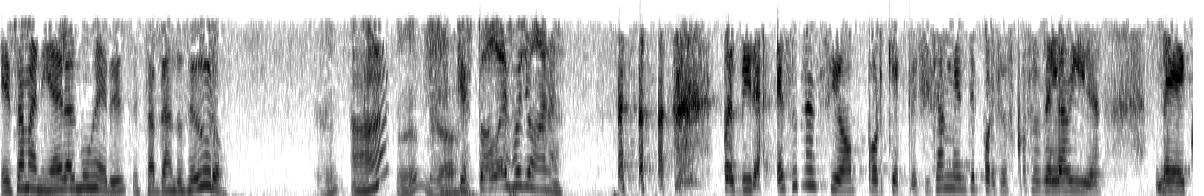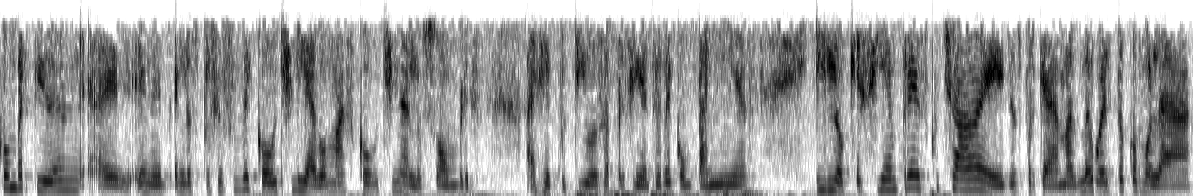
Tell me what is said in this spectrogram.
Esa manía de las mujeres de estar dándose duro. ¿Eh? ¿Ah? ¿Eh? ¿Qué es todo eso, Joana? pues mira, eso nació porque precisamente por esas cosas de la vida me he convertido en, eh, en, el- en los procesos de coaching, le hago más coaching a los hombres, a ejecutivos, a presidentes de compañías y lo que siempre he escuchado de ellos, porque además me he vuelto como la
